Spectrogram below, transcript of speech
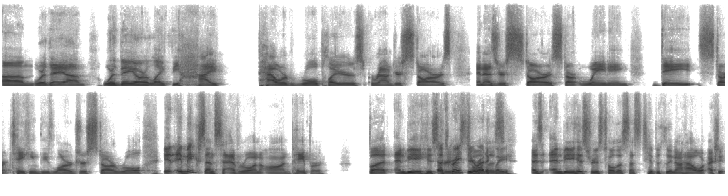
Um, where they um, where they are like the high powered role players around your stars, and as your stars start waning, they start taking the larger star role. It it makes sense to everyone on paper, but NBA history that's great theoretically. Us, as NBA history has told us, that's typically not how. Or actually,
